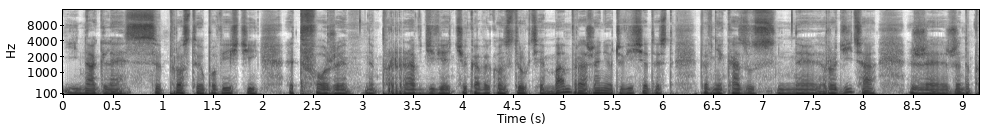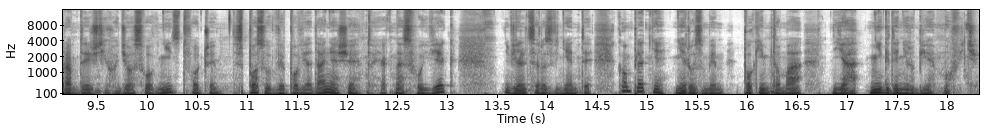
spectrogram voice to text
i nagle nagle z prostej opowieści tworzy prawdziwie ciekawe konstrukcje. Mam wrażenie, oczywiście to jest pewnie kazus e, rodzica, że, że naprawdę jeśli chodzi o słownictwo czy sposób wypowiadania się, to jak na swój wiek, wielce rozwinięty. Kompletnie nie rozumiem, po kim to ma. Ja nigdy nie lubiłem mówić.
